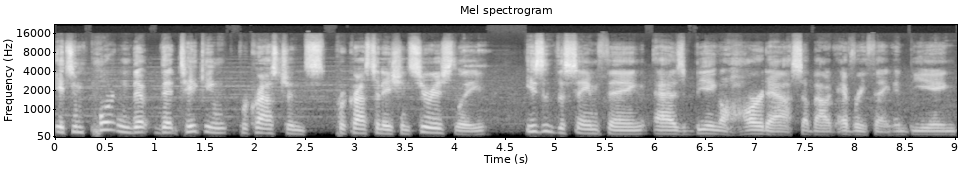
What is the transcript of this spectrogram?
it's important that that taking procrastination seriously isn't the same thing as being a hard ass about everything and being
